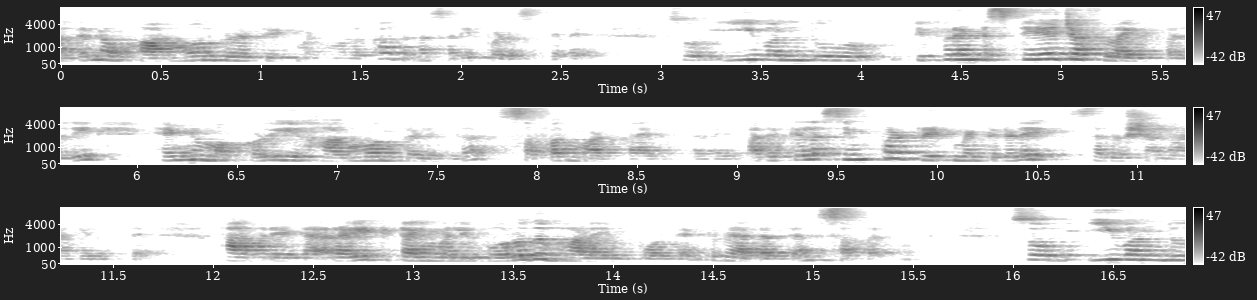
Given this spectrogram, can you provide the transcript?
ಅಂದರೆ ನಾವು ಹಾರ್ಮೋನ್ಗಳ ಟ್ರೀಟ್ಮೆಂಟ್ ಮೂಲಕ ಅದನ್ನು ಸರಿಪಡಿಸ್ತೇವೆ. ಸೊ ಈ ಒಂದು ಡಿಫರೆಂಟ್ ಸ್ಟೇಜ್ ಆಫ್ ಲೈಫಲ್ಲಿ ಹೆಣ್ಣು ಮಕ್ಕಳು ಈ ಹಾರ್ಮೋನ್ಗಳಿಂದ ಸಫರ್ ಮಾಡ್ತಾ ಇರ್ತಾರೆ. ಅದಕ್ಕೆಲ್ಲ ಸಿಂಪಲ್ ಟ್ರೀಟ್ಮೆಂಟ್ಗಳೇ ಸೊಲ್ಯೂಷನ್ ಆಗಿರುತ್ತೆ. ಆದರೆ ರೈಟ್ ಟೈಮಲ್ಲಿ ಬರೋದು ಬಹಳ important rather than suffering so ಈ ಒಂದು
